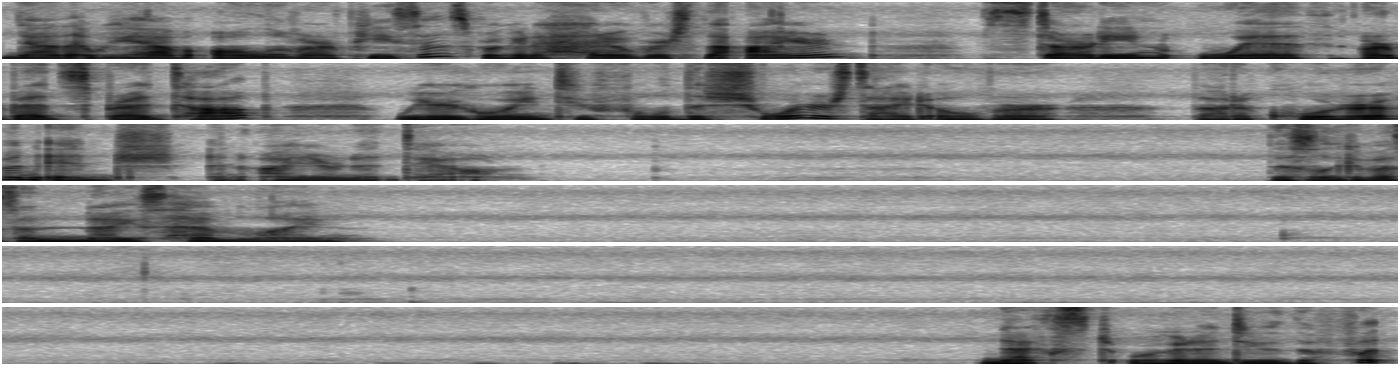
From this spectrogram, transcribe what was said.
Now that we have all of our pieces, we're going to head over to the iron. Starting with our bedspread top, we are going to fold the shorter side over about a quarter of an inch and iron it down. This will give us a nice hemline. Next, we're going to do the foot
